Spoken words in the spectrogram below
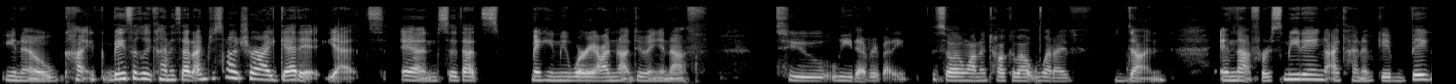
you know, kind, basically kind of said, I'm just not sure I get it yet. And so that's making me worry I'm not doing enough to lead everybody. So I want to talk about what I've done. In that first meeting, I kind of gave big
